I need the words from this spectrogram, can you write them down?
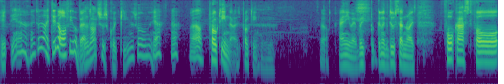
It yeah, I did, I did offer you a The bit. nuts was quite keen as well, wasn't he? Yeah, yeah. Well, protein now. It's protein. So anyway, we're going to do sunrise. forecast for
